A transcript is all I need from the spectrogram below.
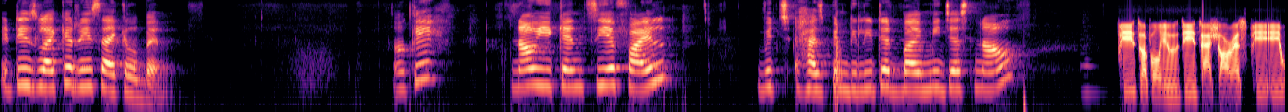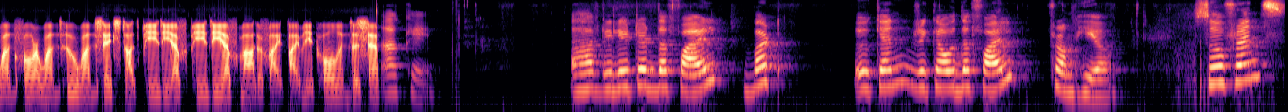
It is like a recycle bin. Okay, now you can see a file which has been deleted by me just now. PWD-RSPE141216.pdf PDF modified by me colon December Okay, I have deleted the file, but you can recover the file from here. So, friends,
